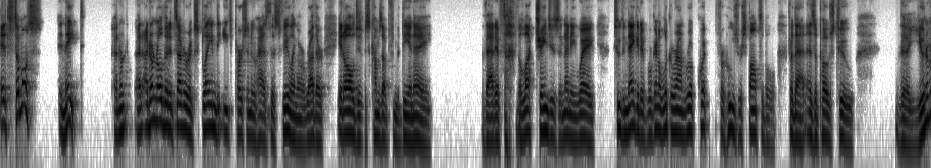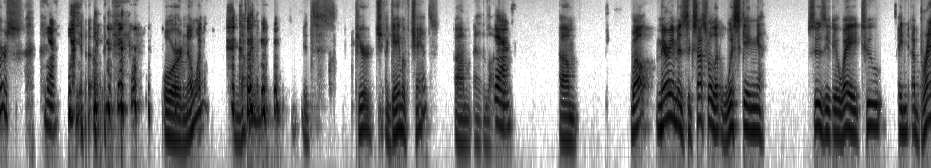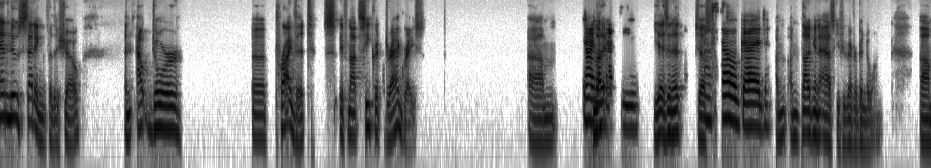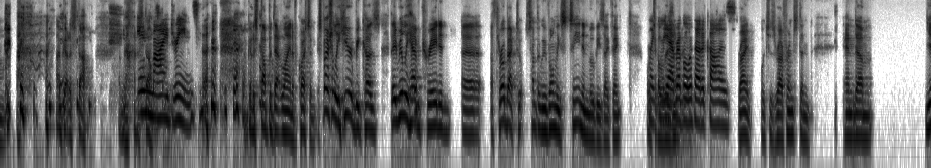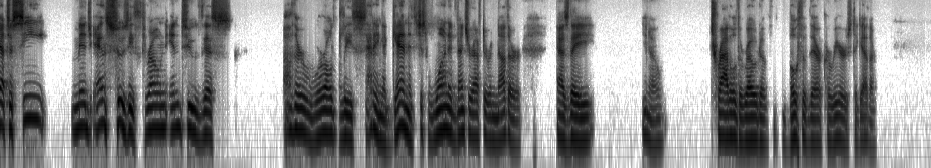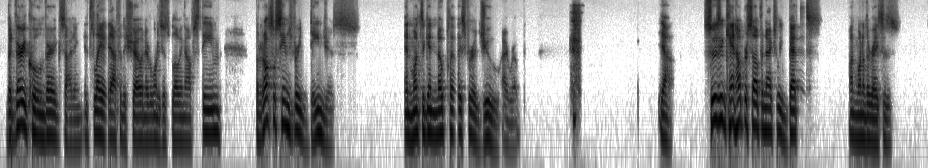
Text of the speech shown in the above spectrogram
it's almost innate. I don't I don't know that it's ever explained to each person who has this feeling, or rather, it all just comes up from the DNA. That if the luck changes in any way to the negative, we're going to look around real quick for who's responsible for that, as opposed to the universe Yeah. you know, or no one, nothing. It's pure ch- a game of chance um, and luck. yeah. Um, well, Miriam is successful at whisking Susie away to a, a brand new setting for the show, an outdoor, uh, private, if not secret, drag race. Um, I love it- that scene. yeah, isn't it Oh, just? so good. I'm I'm not even going to ask if you've ever been to one. Um, I've got to stop. In stop. my dreams. I've got to stop at that line of question, especially here because they really have created uh, a throwback to something we've only seen in movies, I think, or like yeah. Rebel Without a Cause. right? Which is referenced and and um, yeah, to see Midge and Susie thrown into this otherworldly setting again, it's just one adventure after another as they, you know, travel the road of both of their careers together. But very cool and very exciting. It's late after the show and everyone is just blowing off steam, but it also seems very dangerous. And once again, no place for a Jew, I wrote. Yeah. Susan can't help herself and actually bets on one of the races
